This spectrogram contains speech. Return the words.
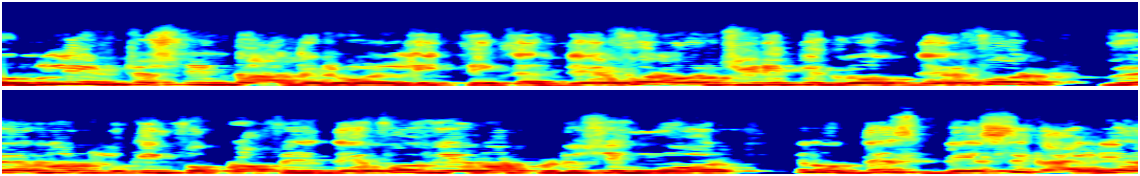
only interested in the otherworldly things, and therefore our GDP growth. Therefore, we are not looking for profits. Therefore, we are not producing more. You know, this basic idea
